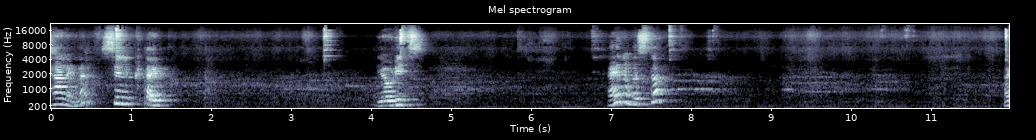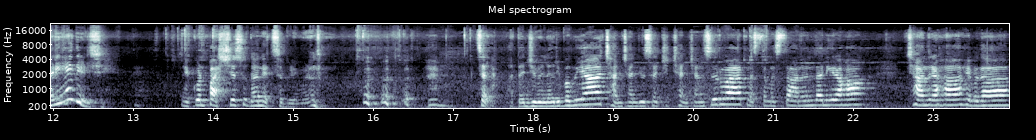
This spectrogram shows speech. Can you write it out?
छान आहे ना? सिल्क टाईप एवढीच. आहे ना मस्त? आणि हे दीडशे. एकूण पाचशे सुद्धा नाहीत सगळे मिळून. चला आता ज्वेलरी बघूया. छान छान दिवसाची छान छान सुरुवात. मस्त मस्त आनंदाने राहा. छान राहा. हे बघा.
